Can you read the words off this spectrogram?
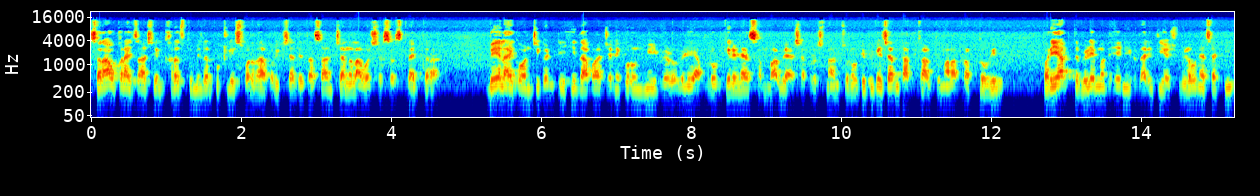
सराव करायचा असेल खरंच तुम्ही जर कुठली स्पर्धा परीक्षा देत असाल चॅनल अवश्य सबस्क्राईब करा. बेल आयकॉनची घंटी ही दाबा जेणेकरून मी वेळोवेळी अपलोड केलेल्या संभाव्य अशा प्रश्नांचं नोटिफिकेशन तात्काळ तुम्हाला प्राप्त होईल. पर्याप्त वेळेमध्ये निर्धारित यश मिळवण्यासाठी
